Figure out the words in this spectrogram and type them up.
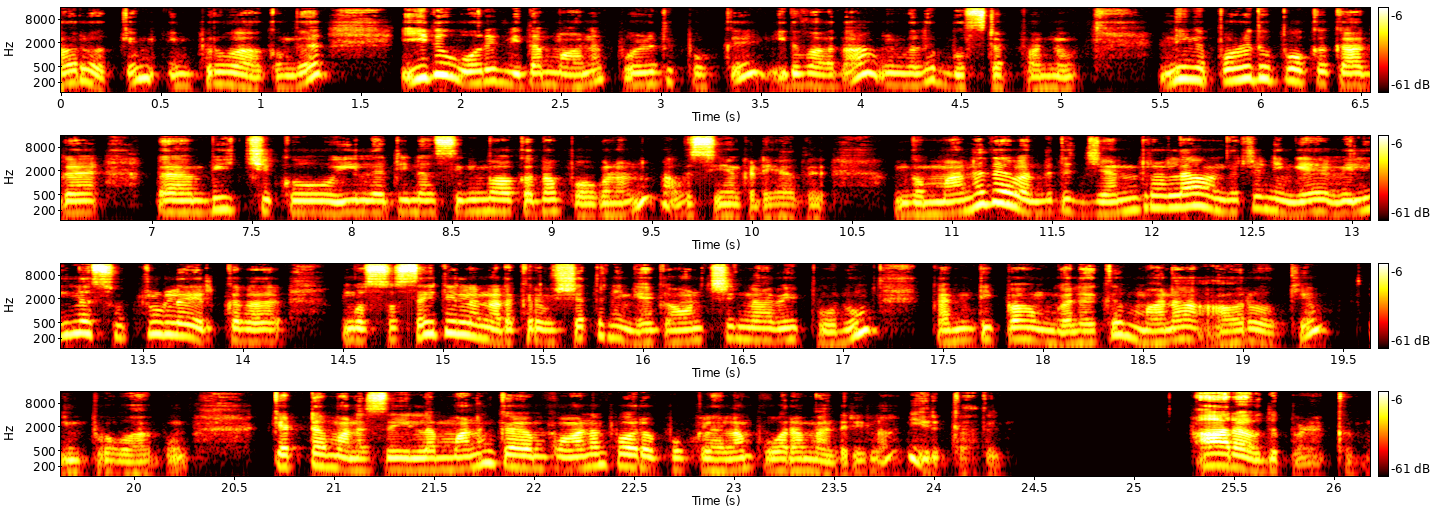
ஆரோக்கியம் இம்ப்ரூவ் ஆகுங்க. இது ஒரு விதமான பொழுதுபோக்கு. இதுவாக தான் உங்களை பூஸ்டப் பண்ணும். நீங்கள் பொழுதுபோக்குக்காக பீச்சுக்கோ இல்லாட்டினா சினிமாவுக்கு தான் போகணும்னு அவசியம் கிடையாது. உங்கள் மனதை வந்துட்டு ஜென்ரலாக வந்துட்டு நீங்கள் வெளியில் சுற்றுலா இருக்கிற உங்கள் சொசைட்டியில் நடக்கிற விஷயத்த நீங்கள் கவனிச்சிங்கனாவே போதும். கண்டிப்பாக உங்களுக்கு மன ஆரோக்கியம் இம்ப்ரூவ் ஆகும். கெட்ட மனசு இல்லை மனம் க மனம் போகிற போக்கிலெல்லாம் போகிற மாதிரிலாம் இருக்காது. ஆறாவது பழக்கம்.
